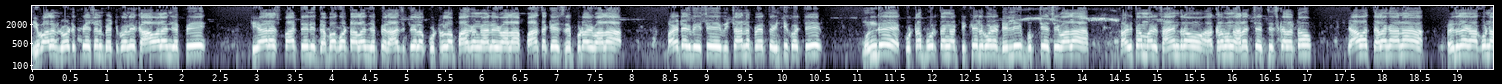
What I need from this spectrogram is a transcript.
ఇవాళ నోటిఫికేషన్ పెట్టుకొని కావాలని చెప్పి టీఆర్ఎస్ పార్టీని దెబ్బ కొట్టాలని చెప్పి రాజకీయాల కుట్రలో భాగంగానే ఇవాళ పాత కేసులు ఎప్పుడో ఇవాళ బయటకు తీసి విచారణ పేరుతో ఇంటికి వచ్చి ముందే కుట్రపూరితంగా టికెట్లు కూడా ఢిల్లీకి బుక్ చేసి ఇవాళ కవిత మరి సాయంత్రం అక్రమంగా అరెస్ట్ చేసి తీసుకెళ్ళటం యావత్ తెలంగాణ ప్రజలే కాకుండా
